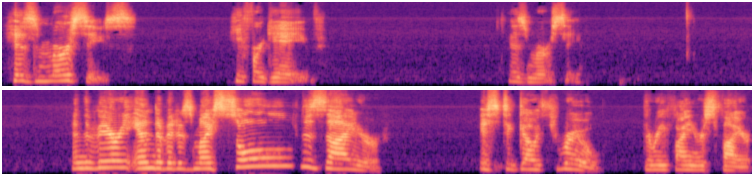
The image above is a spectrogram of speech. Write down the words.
his mercies he forgave. His mercy. And the very end of it is my sole desire is to go through the refiner's fire.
